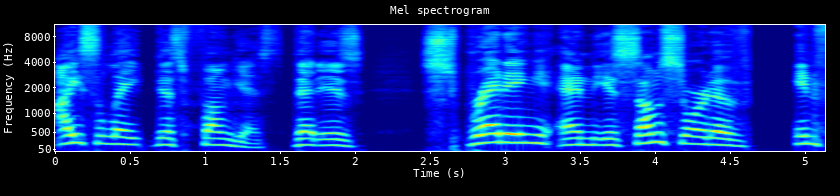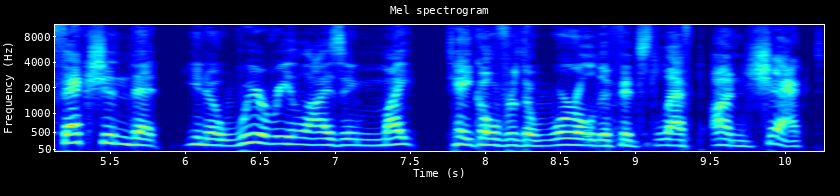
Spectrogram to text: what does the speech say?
isolate this fungus that is spreading and is some sort of infection that, you know, we're realizing might take over the world if it's left unchecked.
